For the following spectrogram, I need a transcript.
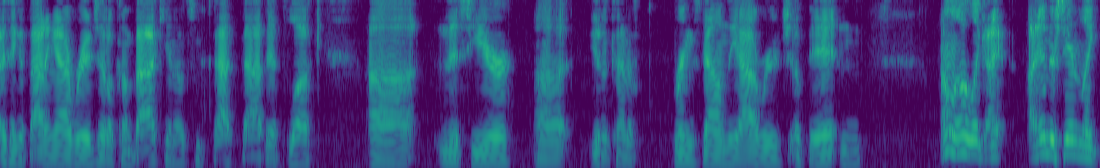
I think a batting average that'll come back. You know, some bad BABIP luck uh, this year. Uh, you know, kind of brings down the average a bit, and I don't know. Like I I understand like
